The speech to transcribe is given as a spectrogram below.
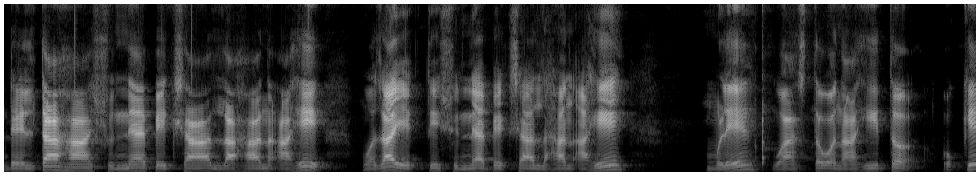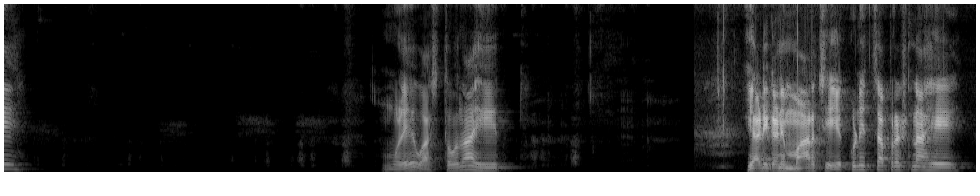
डेल्टा हा शून्यापेक्षा लहान आहे. वजा एकतीस शून्यापेक्षा लहान आहे. मुळे वास्तव नाहीत. ओके? मुळे वास्तव नाहीत. या ठिकाणी मार्च एकोणीसचा प्रश्न आहे.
